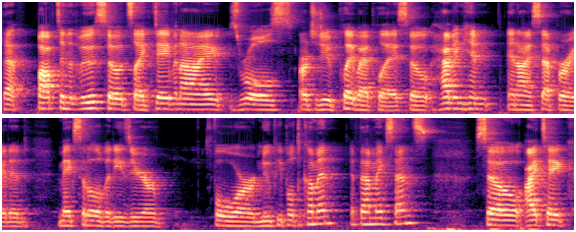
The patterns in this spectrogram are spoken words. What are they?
that bopped into the booth. So it's like Dave and I's roles are to do play by play. So having him and I separated makes it a little bit easier for new people to come in, if that makes sense. So I take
